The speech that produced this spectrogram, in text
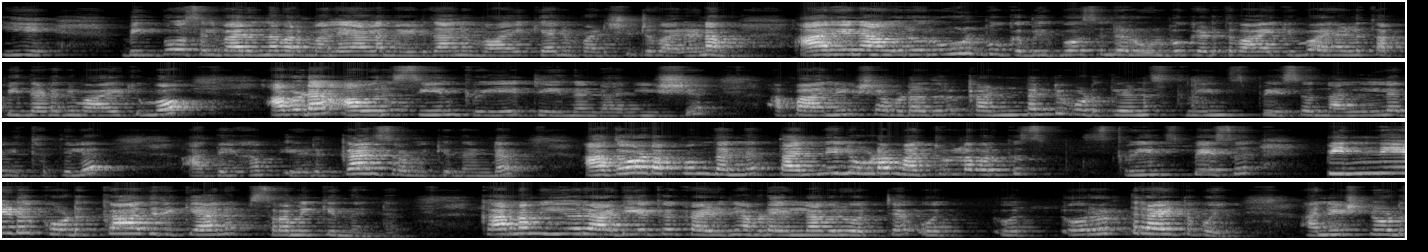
ഈ ബിഗ് ബോസിൽ വരുന്നവർ മലയാളം എഴുതാനും വായിക്കാനും പഠിച്ചിട്ട് വരണം. ആര്യൻ ആ ഒരു റൂൾ ബുക്ക് ബിഗ് ബോസിന്റെ റൂൾ ബുക്ക് എടുത്ത് വായിക്കുമ്പോൾ അയാൾ തപ്പി നടങ്ങി വായിക്കുമ്പോൾ അവിടെ ആ ഒരു സീൻ ക്രിയേറ്റ് ചെയ്യുന്നുണ്ട് അനീഷ്. അപ്പോൾ അനീഷ് അവിടെ അതൊരു കണ്ടന്റ് കൊടുക്കുകയാണ്. സ്ക്രീൻ സ്പേസ് നല്ല വിധത്തിൽ അദ്ദേഹം എടുക്കാൻ ശ്രമിക്കുന്നുണ്ട്. അതോടൊപ്പം തന്നെ തന്നിലൂടെ മറ്റുള്ളവർക്ക് സ്ക്രീൻ സ്പേസ് പിന്നീട് കൊടുക്കാതിരിക്കാനും ശ്രമിക്കുന്നുണ്ട്. കാരണം ഈ ഒരു അടിയൊക്കെ കഴിഞ്ഞ് അവിടെ എല്ലാവരും ഒറ്റ ഓരോരുത്തരായിട്ട് പോയി. അനീഷിനോട്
